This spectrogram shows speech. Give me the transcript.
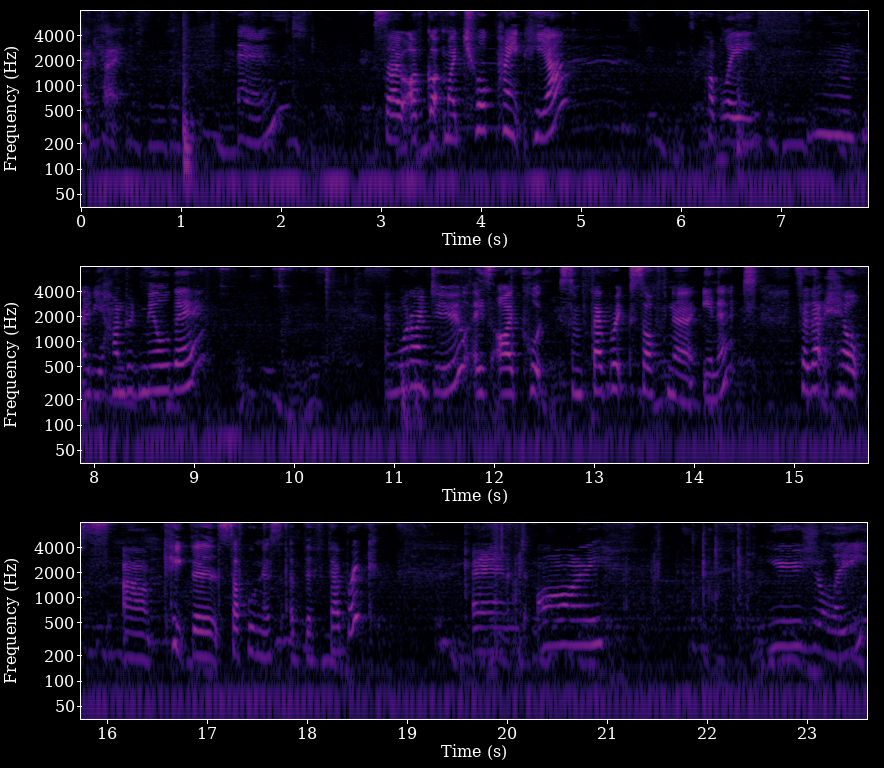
Okay. And so I've got my chalk paint here. It's probably mm, maybe 100 mil there. And what I do is I put some fabric softener in it. So that helps um, keep the suppleness of the fabric. And I usually,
